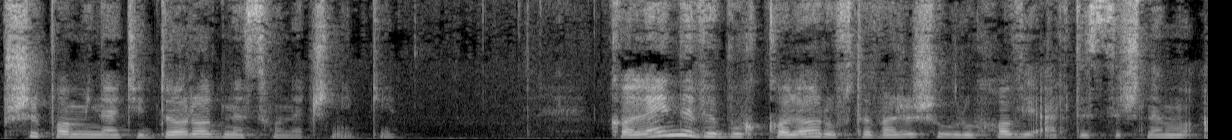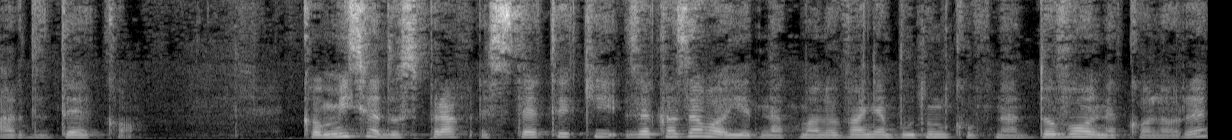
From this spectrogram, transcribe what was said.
przypominać dorodne słoneczniki. Kolejny wybuch kolorów towarzyszył ruchowi artystycznemu Art Deco. Komisja do spraw estetyki zakazała jednak malowania budynków na dowolne kolory,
